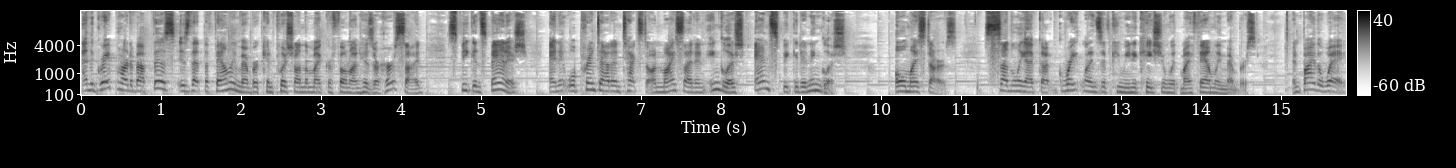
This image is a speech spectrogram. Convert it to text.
And the great part about this is that the family member can push on the microphone on his or her side, speak in Spanish, and it will print out in text on my side in English and speak it in English. Oh my stars. Suddenly I've got great lines of communication with my family members. And by the way,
